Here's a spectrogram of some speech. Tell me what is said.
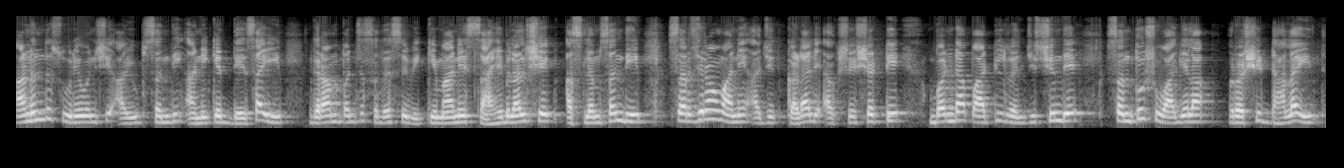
आनंद सूर्यवंशी आयुब संधी अनिकेत देसाई ग्रामपंचायत सदस्य विकी माने साहेबलाल शेख असलम संधी सर्जराव माने अजित कडाले अक्षय शेट्टी बंडा पाटील रणजित शिंदे संतोष वाघेला रशीद ढालाईत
